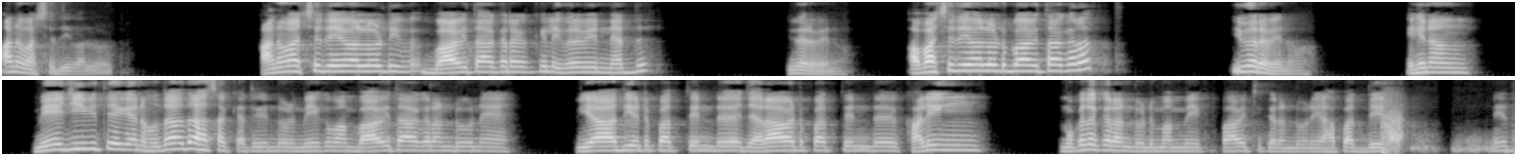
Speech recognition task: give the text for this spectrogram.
අනවශ්‍ය දේවල්වලට අනවශ්‍ය දේවල්ලෝට භාවිතා කර කියල ඉවරවෙන්න නැද්ද? ඉවර වෙනවා. අවශ්‍ය දේවල්ලොට භාවිතා කරත් ඉවර වෙනවා. එහෙනම් මේ ජීවිතය ගැන හොඳ අදහසක් ඇතිවෙන්ඩුවන මේක මම් භාවිතා කරන්න ඕනෑ. ව්‍යාදියට පත්තෙන්ට ජරාවට පත්තෙන්ට කලින් මොකද කරන්න ඕන? මම මේ පාවිච්චි කරන්න ඕනේ යහපත්දේ නේද?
